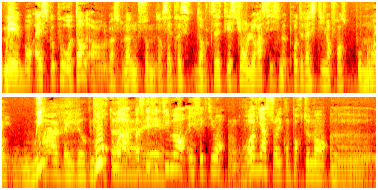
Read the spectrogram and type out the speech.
Mais bon, est-ce que pour autant, alors, parce que là nous sommes dans cette, dans cette question, le racisme progresse-t-il en France? Pour moi, Oui. oui. Ah, ben il augmente. Pourquoi? euh, Parce qu'effectivement, effectivement, on revient sur les comportements euh,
